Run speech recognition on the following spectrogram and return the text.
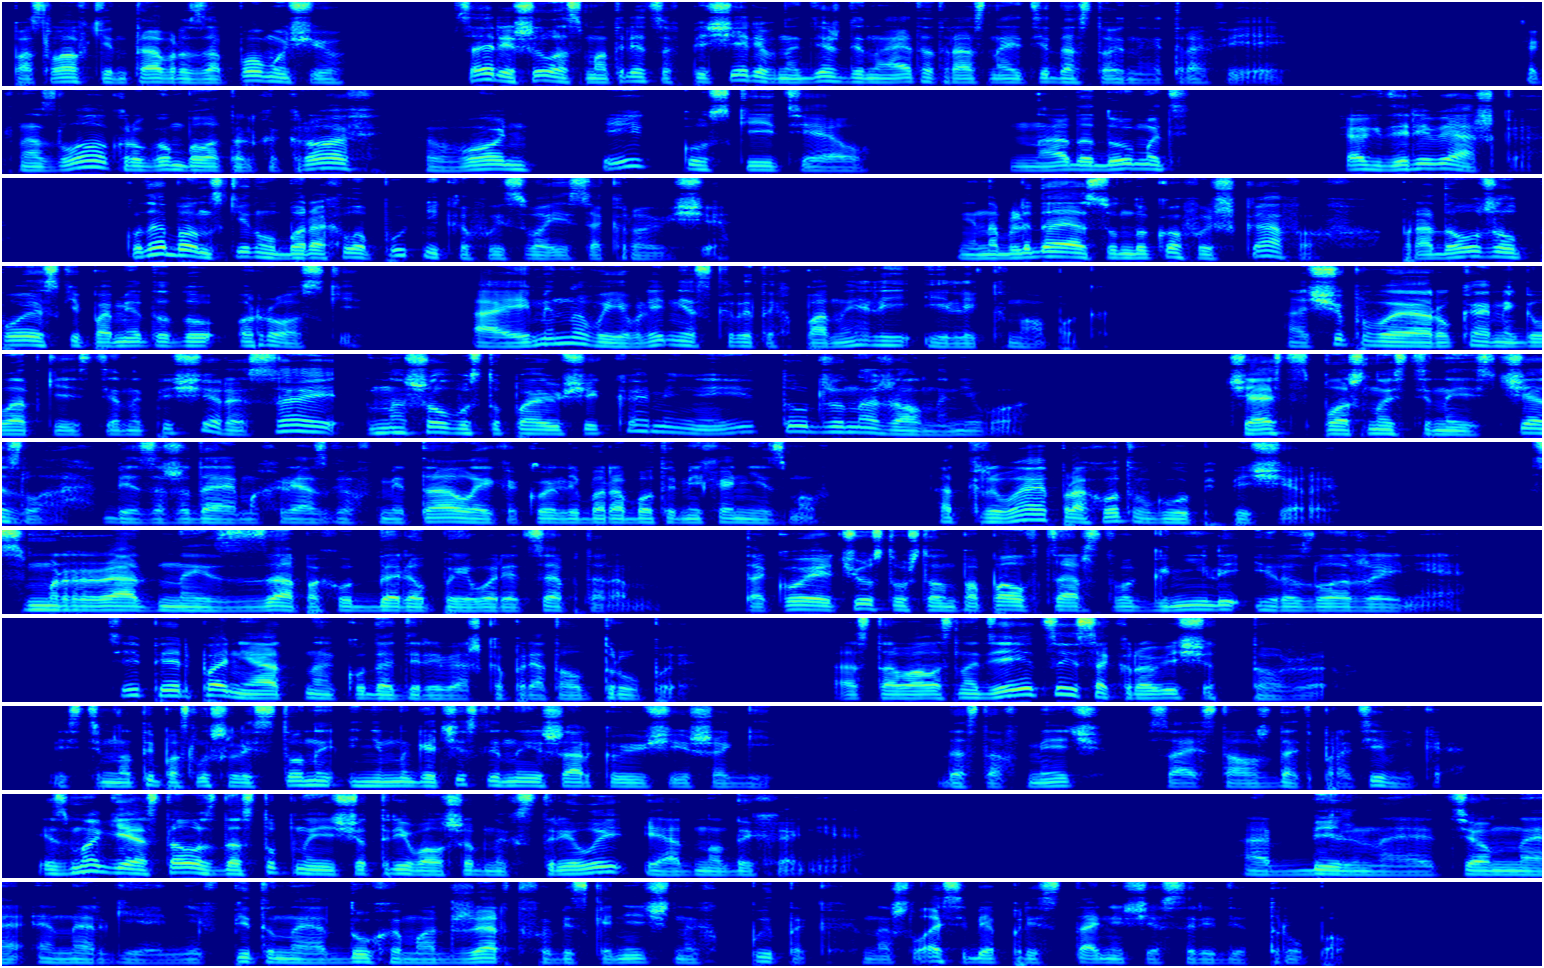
Послав кентавра за помощью, Сай решил осмотреться в пещере в надежде на этот раз найти достойные трофеи. Как назло, кругом была только кровь, вонь и куски тел. Надо думать, как деревяшка. Куда бы он скинул барахло путников и свои сокровища? Не наблюдая сундуков и шкафов, продолжил поиски по методу Роски, а именно выявление скрытых панелей или кнопок. Ощупывая руками гладкие стены пещеры, Сай нашел выступающий камень и тут же нажал на него. Часть сплошной стены исчезла, без ожидаемых лязгов металла и какой-либо работы механизмов, открывая проход вглубь пещеры. Смрадный запах ударил по его рецепторам. Такое чувство, что он попал в царство гнили и разложения. Теперь понятно, куда деревяшка прятал трупы. Оставалось надеяться, и сокровища тоже. Из темноты послышались стоны и немногочисленные шаркающие шаги. Достав меч, Сай стал ждать противника. Из магии осталось доступно еще три волшебных стрелы и одно дыхание. Обильная темная энергия, не впитанная духом от жертв и бесконечных пыток, нашла себе пристанище среди трупов.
